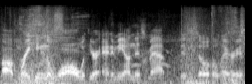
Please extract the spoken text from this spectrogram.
Uh, breaking the wall with your enemy on this map is so hilarious.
